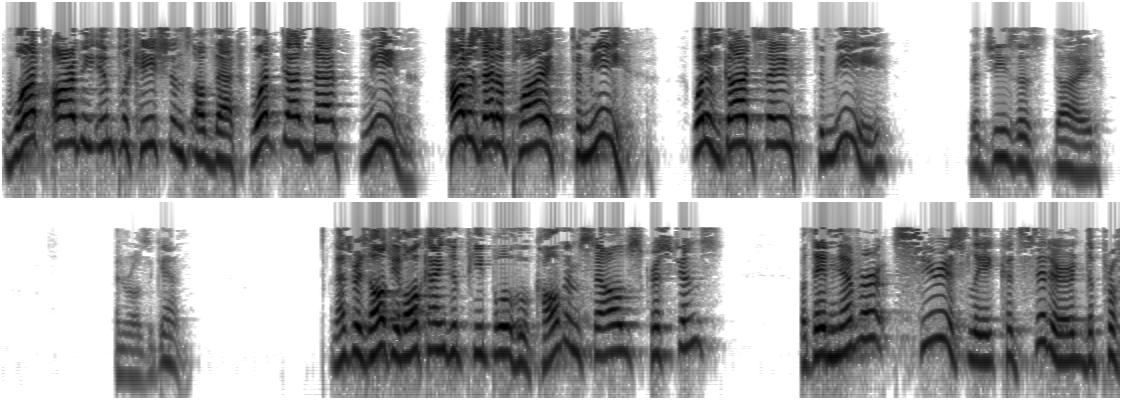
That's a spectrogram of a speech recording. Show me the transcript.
what are the implications of that? What does that mean? How does that apply to me? What is God saying to me that Jesus died and rose again? And as a result, you have all kinds of people who call themselves Christians, but they've never seriously considered the prof-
